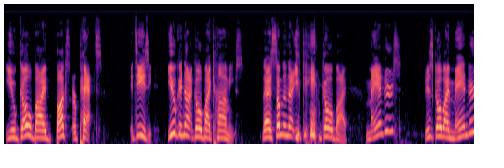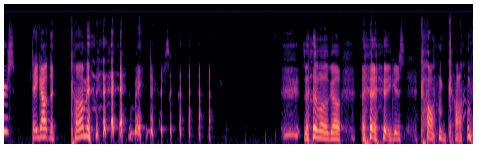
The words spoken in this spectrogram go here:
you go by Bucks or Pats. It's easy. You cannot go by commies. That's something that you can't go by. Manders? Just go by Manders? Take out the come and Manders. so we'll go. you can just call him come.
